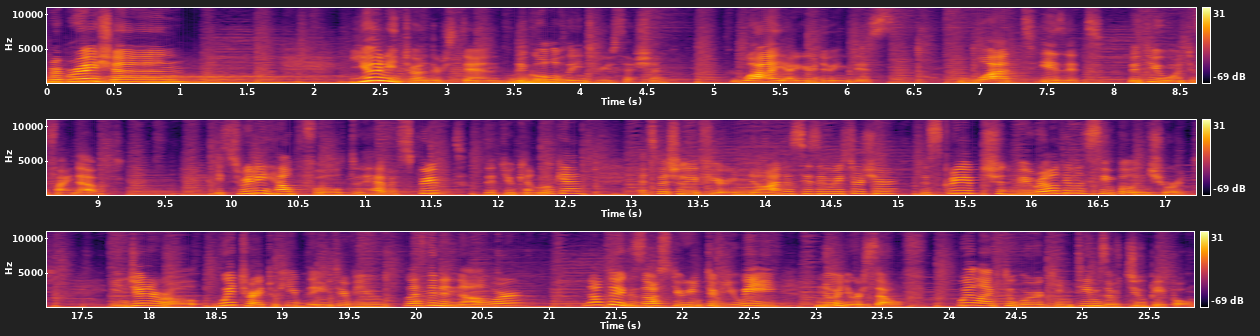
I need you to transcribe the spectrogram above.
Preparation! You need to understand the goal of the interview session. Why are you doing this? What is it that you want to find out? It's really helpful to have a script that you can look at, especially if you're not a seasoned researcher. The script should be relatively simple and short. In general, we try to keep the interview less than an hour, not to exhaust your interviewee, nor yourself. We like to work in teams of two people.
